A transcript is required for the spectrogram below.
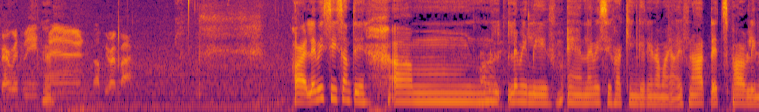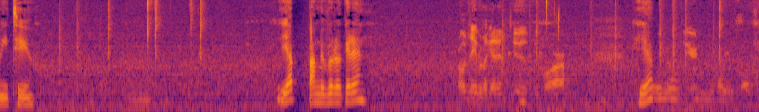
bear with me, and I'll be right back. All right, let me see something. Um, Alright. let me leave and let me see if I can get in on my own. If not, it's probably me too. Yep, I'm able to get in. I was able to get in too before. Yep. You know, you're by yourself.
